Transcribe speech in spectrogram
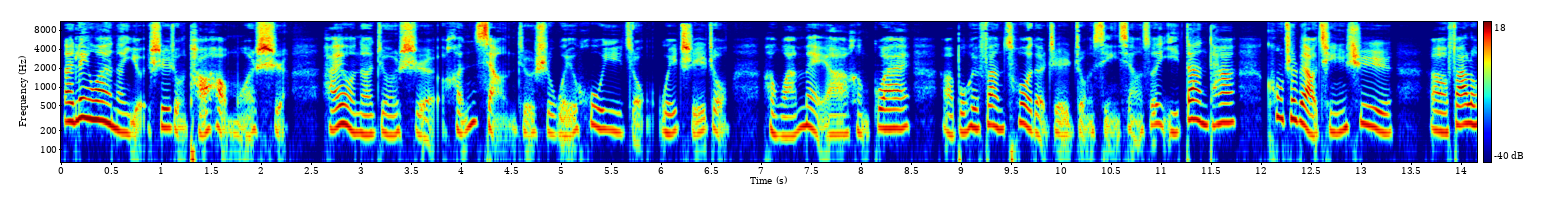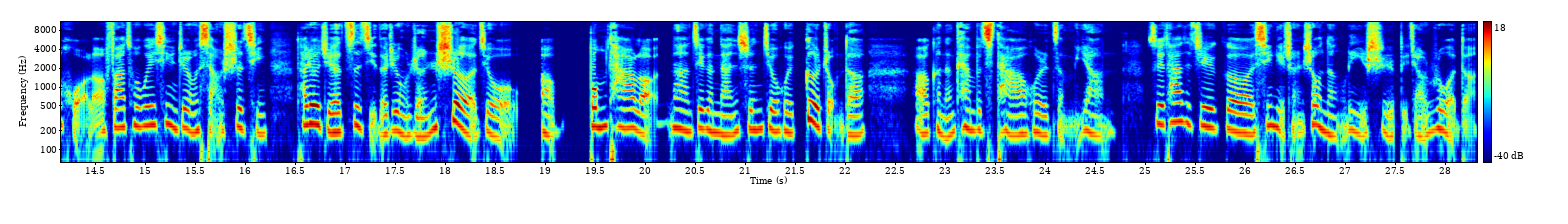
那另外呢，也是一种讨好模式。还有呢，就是很想就是维护一种维持一种很完美啊、很乖啊、不会犯错的这种形象。所以一旦他控制不了情绪。呃，发了火了，发错微信这种小事情，他就觉得自己的这种人设就呃崩塌了。那这个男生就会各种的，啊，可能看不起他或者怎么样，所以他的这个心理承受能力是比较弱的。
